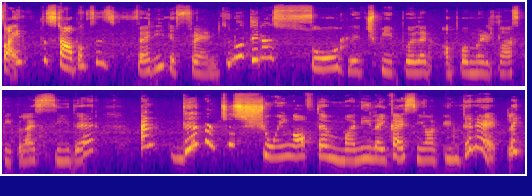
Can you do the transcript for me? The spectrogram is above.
vibe of the starbucks is very different. You know there are so rich people and upper middle class people i see there and they're not just showing off their money like i see on internet. Like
